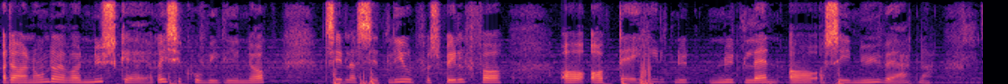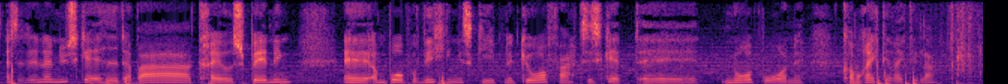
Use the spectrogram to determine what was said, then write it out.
og der var nogen, der var nysgerrige risikovillige nok til at sætte livet på spil for at opdage helt nyt, nyt land og, og se nye verdener. Altså den her nysgerrighed, der bare krævede spænding øh, ombord på vikingeskibene, gjorde faktisk, at øh, nordboerne kom rigtig, rigtig langt.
